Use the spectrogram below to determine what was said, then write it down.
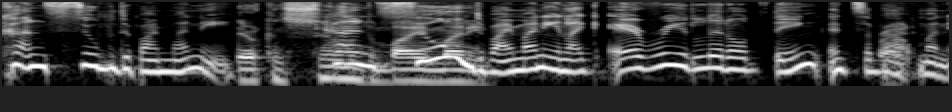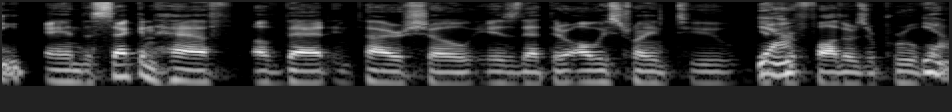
Consumed by money. they're consumed, by money. Consumed by money. Like every little thing, it's about Right. money. and the second half of that entire show is that they're always trying to get Yeah. their father's approval. Yeah,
